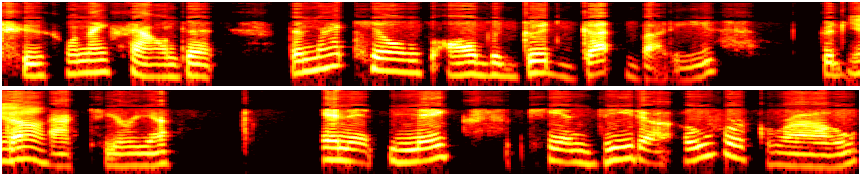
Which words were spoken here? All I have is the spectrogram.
tooth when they found it, then that kills all the good gut buddies, good yeah. gut bacteria, and it makes candida overgrow.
